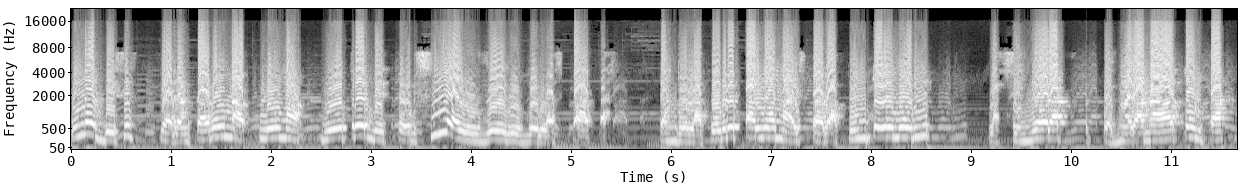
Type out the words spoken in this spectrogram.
Unas veces le arrancaba una pluma y otras le torcía los dedos de las patas. Cuando la pobre paloma estaba a punto de morir, la señora, pues no era nada tonta,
